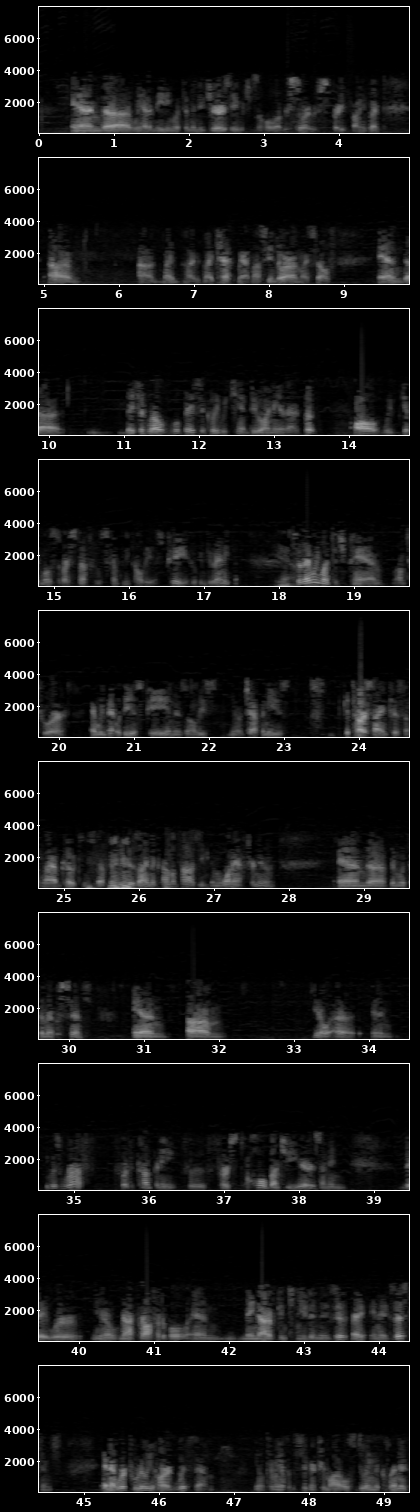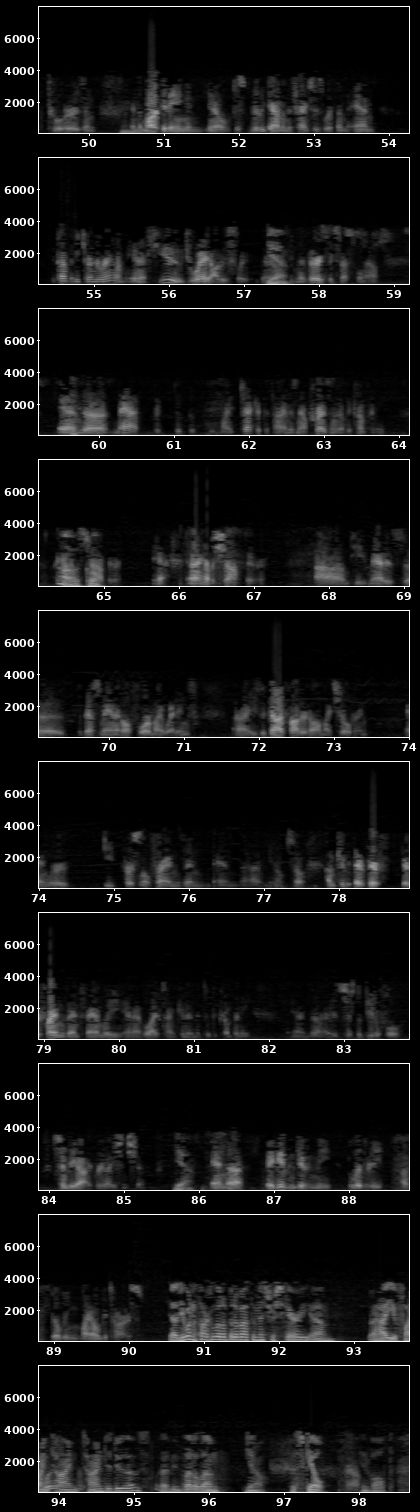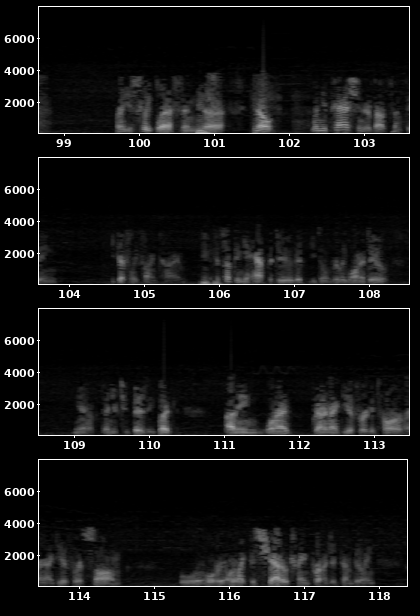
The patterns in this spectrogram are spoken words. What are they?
And uh, we had a meeting with them in New Jersey, which is a whole other story, which is pretty funny. But um, uh, my, my my tech, Matt Masciandaro, and myself, and uh, they said, well, well, basically we can't do any of that, but all we get most of our stuff from this company called ESP, who can do anything. Yeah. So then we went to Japan on tour, and we met with ESP, and there's all these you know Japanese guitar scientists and lab coats and stuff, and we designed the Kamikaze in one afternoon, and uh, been with them ever since. And um, you know, uh, and it was rough for the company for the first whole bunch of years. I mean, they were, you know, not profitable and may not have continued in, exi- uh, in existence. And I worked really hard with them, you know, coming up with the signature models, doing the clinic tours and, and the marketing and, you know, just really down in the trenches with them. And company turned around in a huge way, obviously. They're, Yeah. They're very successful now. And, uh, Matt, the, the, the, my tech at the time, is now president of the company. I Oh, that's cool. there. Yeah. And I have a shop there. Um, he, Matt is uh, the best man at all four of my weddings. Uh, he's the godfather to all my children, and we're deep personal friends. And and uh, you know, so I'm they're they're they're friends and family, and I have a lifetime commitment to the company. And uh, it's just a beautiful symbiotic relationship. Yeah. And uh, they've even given me the liberty of building my own guitars. Yeah, do you want to talk a little bit about the Mr. Scary? Um, how you find time time to do those? I mean, let alone you know the skill Yeah. involved. well, you sleep less, and Mm. uh, you know, when you're passionate about something, you definitely find time. If Mhm. it's something you have to do that you don't really want to do, you know, then you're too busy. But I mean, when I've got an idea for a guitar or an idea for a song, or or, or like this Shadow Train project I'm doing,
